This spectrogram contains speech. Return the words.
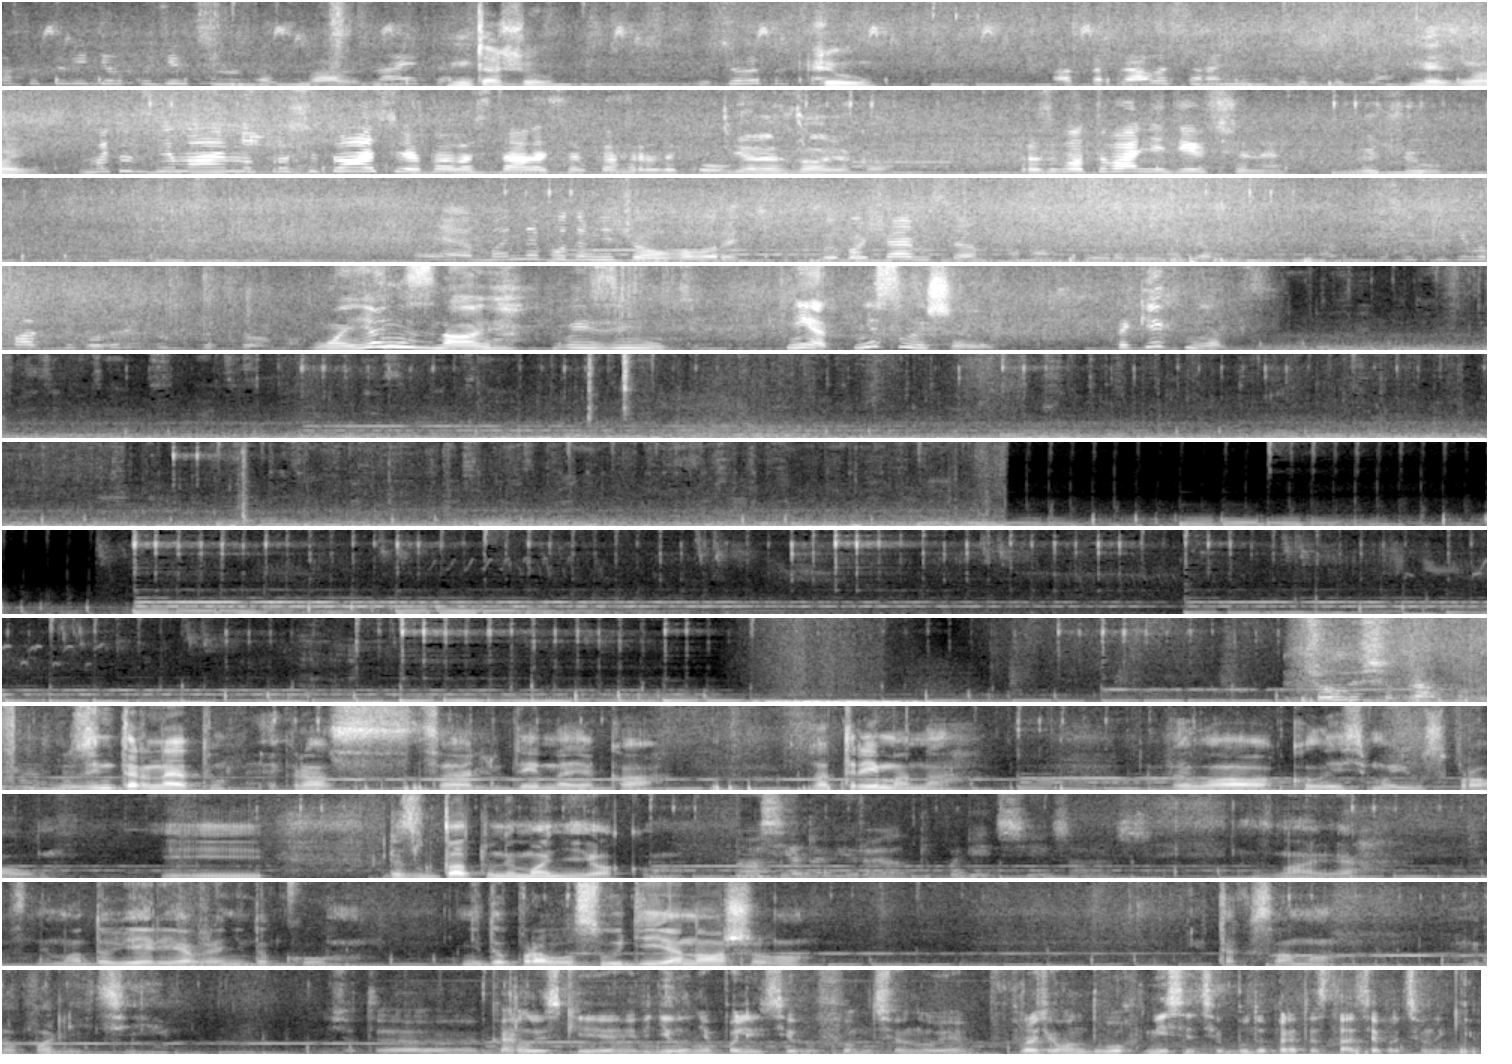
Вас тут у відділку дівчину зґвалтували, знаєте? Ну та що, Ви чули про це? чув, А траплялося раніше щось таке? не знаю. Ми тут знімаємо про ситуацію, яка у вас сталася в Кагарлику. Я не знаю яка. Про зґвалтування дівчини. Не чув. Ні, ми не будемо нічого говорити. Вибачаємося. Ага, зрозуміло, дякую. Якісь такі випадки були тут до цього? Ой, я не знаю, вы извините. Нет, не слышали. Таких нет. Чули, що трапилося? З інтернету якраз ця людина, яка затримана, вела колись мою справу. І результату нема ніякого. У вас є довіра до поліції зараз? Не знаю я. Нема довір'я вже ні до кого. Ні до правосуддя нашого, і так само і до поліції. Е, Карлицьке відділення поліції функціонує. Протягом двох місяців буде перетестація працівників.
